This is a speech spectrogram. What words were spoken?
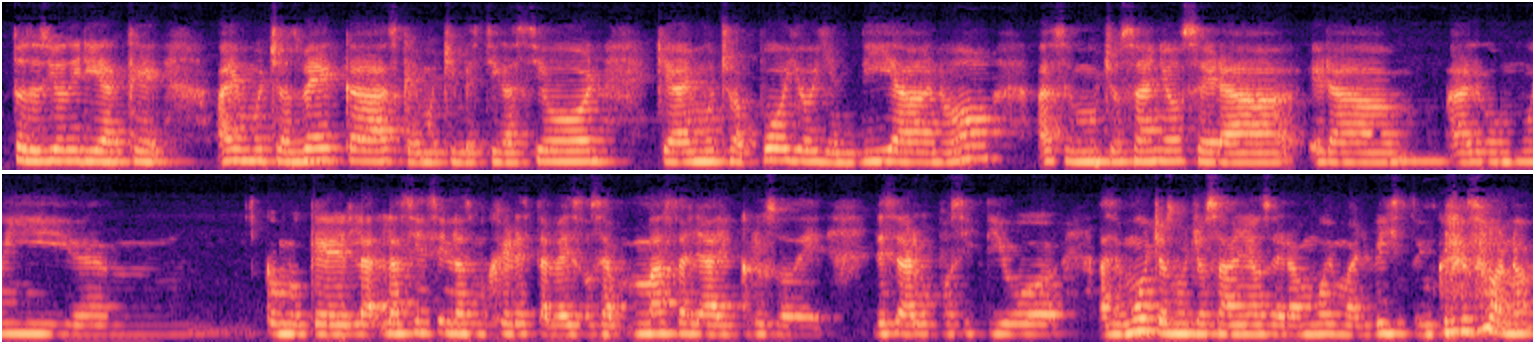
Entonces yo diría que hay muchas becas, que hay mucha investigación, que hay mucho apoyo hoy en día, ¿no? Hace muchos años era, era algo muy... Em, como que la, ciencia en las mujeres tal vez, o sea, más allá incluso de, de, ser algo positivo, hace muchos, muchos años era muy mal visto incluso, ¿no?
